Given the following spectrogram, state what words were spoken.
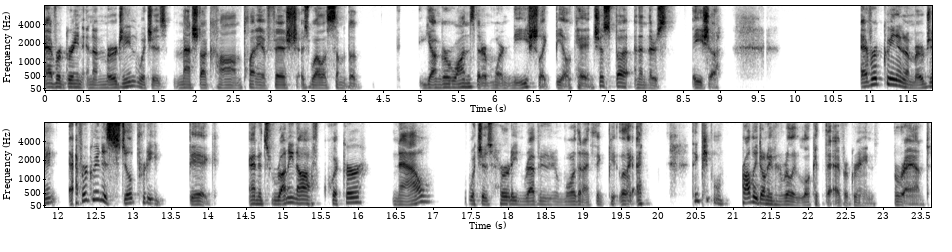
Evergreen, and Emerging, which is Match.com, Plenty of Fish, as well as some of the younger ones that are more niche, like BLK and Chispa, and then there's Asia. Evergreen and Emerging, Evergreen is still pretty big and it's running off quicker now, which is hurting revenue more than I think people like. I think people probably don't even really look at the Evergreen brand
